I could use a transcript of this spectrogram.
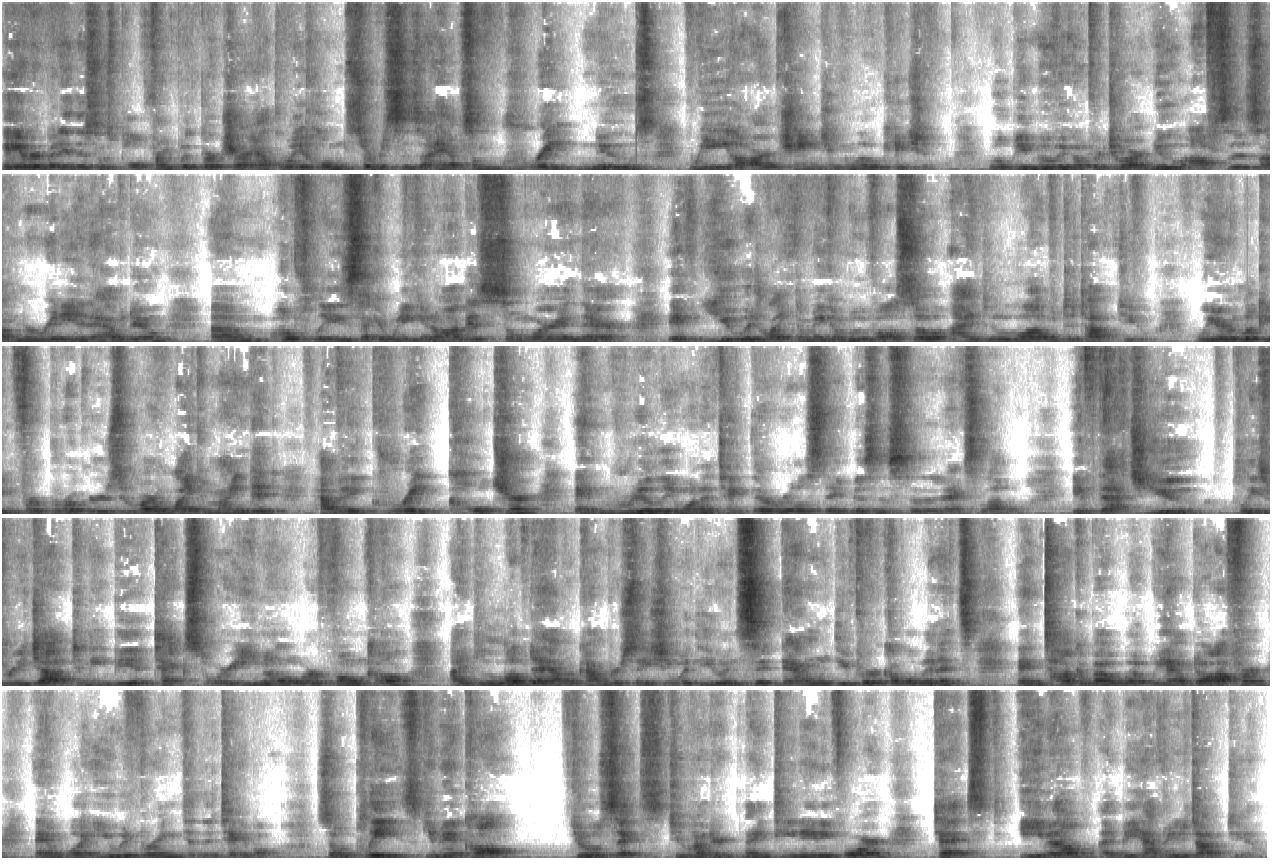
Hey everybody, this is Paul Frank with Berkshire Hathaway Home Services. I have some great news. We are changing location. We'll be moving over to our new offices on Meridian Avenue, um, hopefully second week in August, somewhere in there. If you would like to make a move also, I'd love to talk to you. We are looking for brokers who are like-minded, have a great culture, and really want to take their real estate business to the next level. If that's you, please reach out to me via text or email or phone call. I'd love to have a conversation with you and sit down with you for a couple minutes and talk about what we have to offer and what you would bring to the table. So please give me a call, 206 200 1984, text, email. I'd be happy to talk to you.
